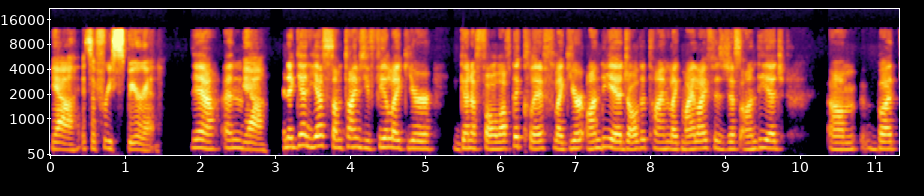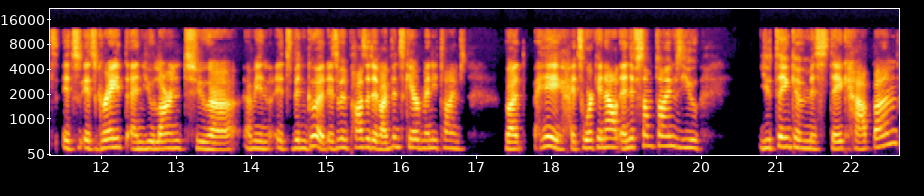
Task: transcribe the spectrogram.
Yeah. It's a free spirit. Yeah. And, yeah. And again, yes, sometimes you feel like you're gonna fall off the cliff, like you're on the edge all the time. Like my life is just on the edge. Um, but it's it's great and you learn to uh I mean, it's been good. It's been positive. I've been scared many times but hey it's working out and if sometimes you you think a mistake happened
